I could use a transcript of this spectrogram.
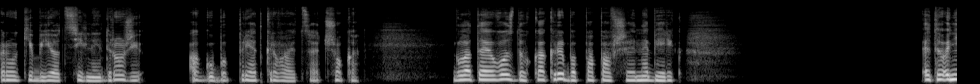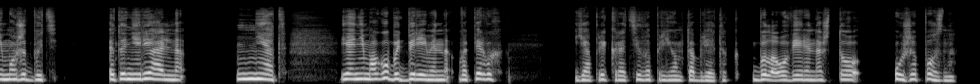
Руки бьет сильной дрожью, а губы приоткрываются от шока. Глотаю воздух, как рыба, попавшая на берег. Этого не может быть. Это нереально. Нет, я не могу быть беременна. Во-первых, я прекратила прием таблеток. Была уверена, что уже поздно.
